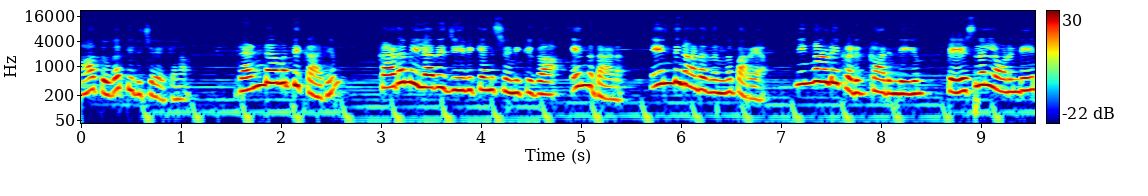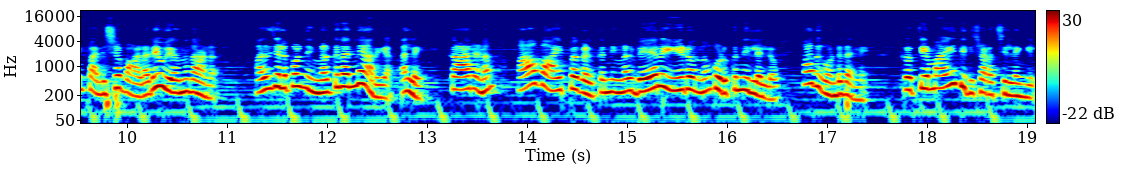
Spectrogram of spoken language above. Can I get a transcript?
ആ തുക തിരിച്ചു വെക്കണം. രണ്ടാമത്തെ കാര്യം കടമില്ലാതെ ജീവിക്കാൻ ശ്രമിക്കുക എന്നതാണ്. എന്തിനാണതെന്ന് പറയാം. നിങ്ങളുടെ ക്രെഡിറ്റ് കാർഡിന്റെയും പേഴ്സണൽ ലോണിന്റെയും പലിശ വളരെ ഉയർന്നതാണ്. അത് ചിലപ്പോൾ നിങ്ങൾക്ക് തന്നെ അറിയാം അല്ലെ? കാരണം ആ വായ്പകൾക്ക് നിങ്ങൾ വേറെ ഈടൊന്നും കൊടുക്കുന്നില്ലല്ലോ. അതുകൊണ്ട് തന്നെ. കൃത്യമായി തിരിച്ചടച്ചില്ലെങ്കിൽ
